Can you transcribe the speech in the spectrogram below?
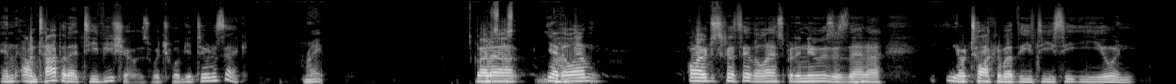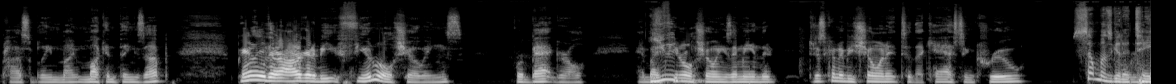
and on top of that, TV shows, which we'll get to in a sec. Right. But uh, this- yeah, the last. Oh, I was just gonna say the last bit of news is that uh, you know, talking about these DCEU and possibly mucking things up. Apparently, there are going to be funeral showings for Batgirl, and by You- funeral showings, I mean they're just going to be showing it to the cast and crew. Someone's gonna take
